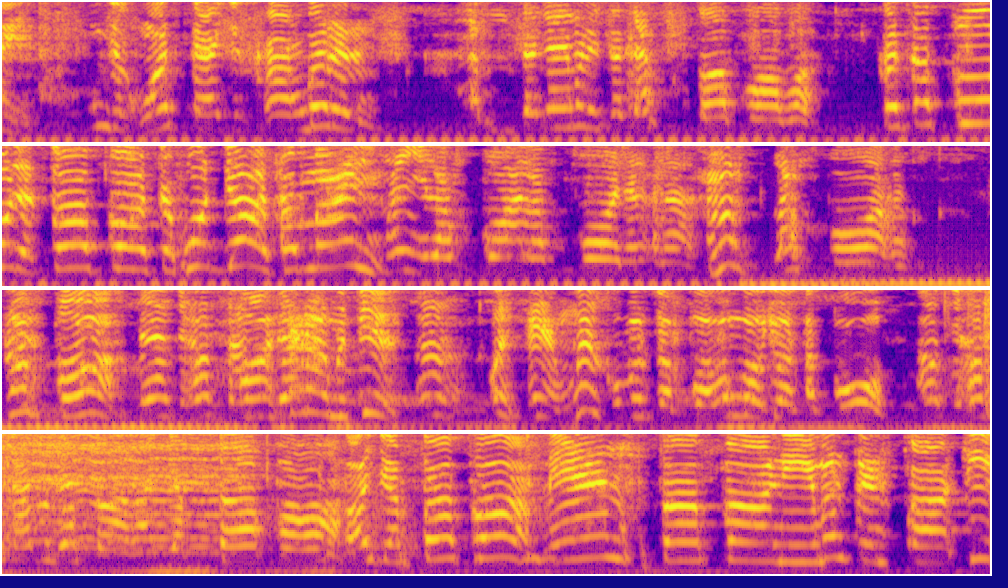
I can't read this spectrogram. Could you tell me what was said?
มาเถียงไอ้มึงจะหัวใจจะคางบ่ได้จะไงมันจะจับต่อปอปะก็ตะปูเนี่ยต่อปอจะพูดย่อทำไม ไม่ลำปอลำปอยังขนาดฮะ ลำปอลำปอแม่จะเขาปอตัดใช่ไหมมึงตีโอ้ยแห้งมากกูเป็นตะปอมึงบอกย่อตะปูเอาที่เขาตัดมันเสียต่อจับต่อปอขอหยับต่อปอแม่นต่อปอนี่มันเป็นปอที่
